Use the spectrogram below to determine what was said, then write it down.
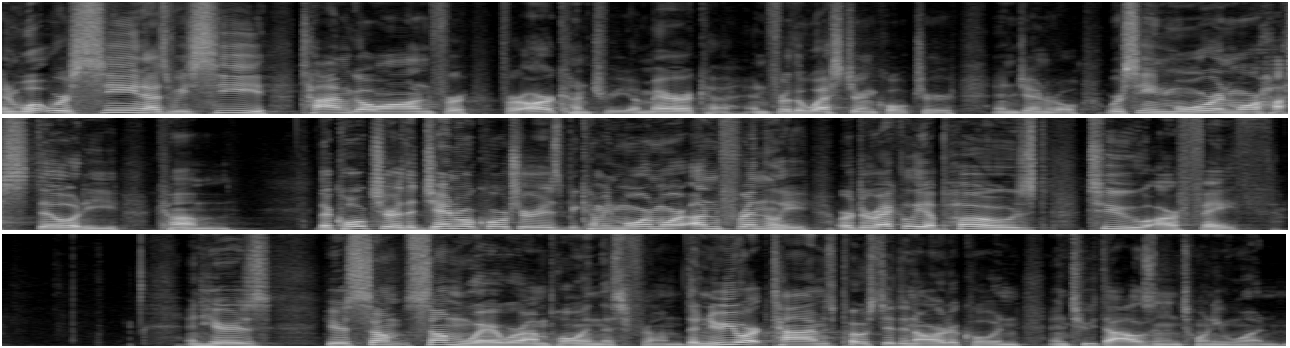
And what we're seeing as we see time go on for, for our country, America, and for the Western culture in general, we're seeing more and more hostility come. The culture, the general culture, is becoming more and more unfriendly or directly opposed to our faith. And here's, Here's some, somewhere where I'm pulling this from. The New York Times posted an article in, in 2021.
